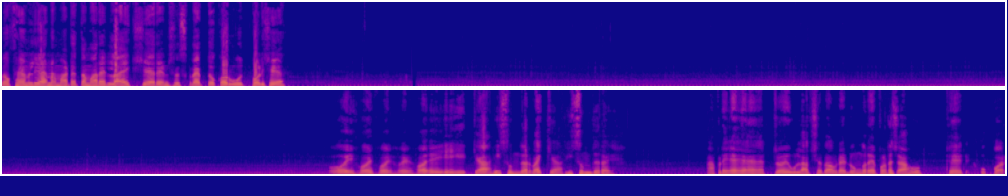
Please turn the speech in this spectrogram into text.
તો ફેમિલી આના માટે તમારે લાઈક શેર એન્ડ સબસ્ક્રાઈબ તો કરવું જ પડશે. ઓ હોય હોય હોય હોય હોય ક્યાં હી સુંદર ભાઈ ક્યાં હી સુંદર હે? આપણે જો એવું લાગશે તો આપણે ડુંગરે પણ જાવું ફેર ઉપર.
